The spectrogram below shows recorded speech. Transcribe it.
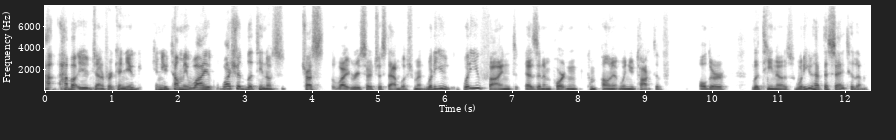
how, how about you jennifer can you can you tell me why why should latinos trust the white research establishment. What do you what do you find as an important component when you talk to older Latinos? What do you have to say to them?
